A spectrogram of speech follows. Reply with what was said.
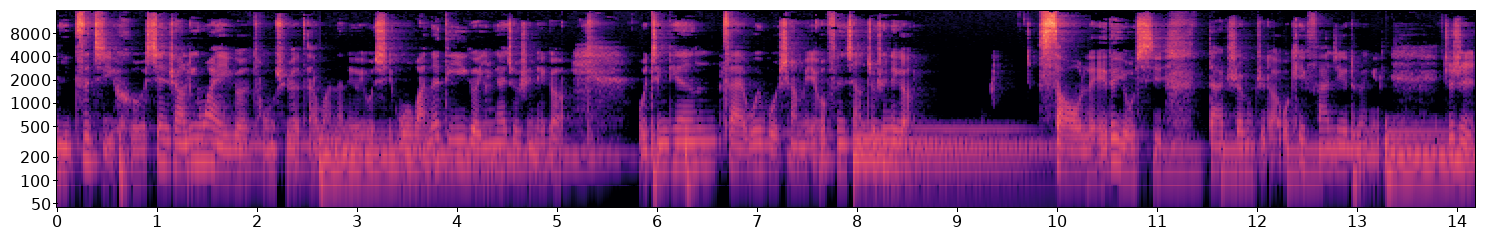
你自己和线上另外一个同学在玩的那个游戏。我玩的第一个应该就是那个，我今天在微博上面有分享，就是那个扫雷的游戏，大家知不知道？我可以发这个图片给你，就是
